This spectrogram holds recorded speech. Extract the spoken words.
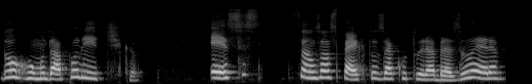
do rumo da política. Esses são os aspectos da cultura brasileira.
